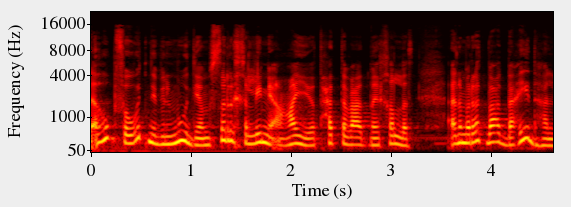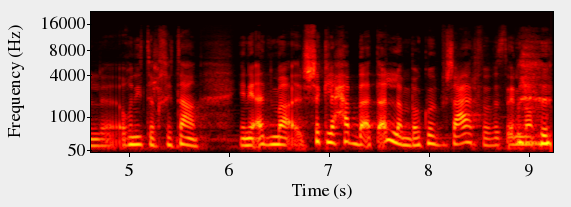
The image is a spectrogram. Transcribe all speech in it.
لا هو بفوتني بالمود. يعني مصر يخليني أعيط حتى بعد ما يخلص. أنا مرات بعد بعيدها أغنية الختام. يعني قد ما شكلي حابة أتألم بكون مش عارفة بس إنه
